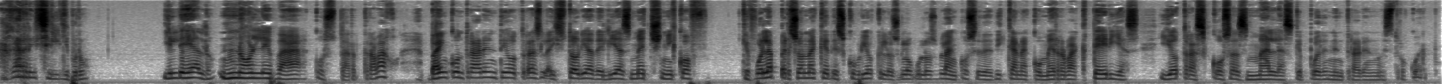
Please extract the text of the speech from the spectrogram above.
Agarre ese libro y léalo. No le va a costar trabajo. Va a encontrar, entre otras, la historia de Elías Mechnikov, que fue la persona que descubrió que los glóbulos blancos se dedican a comer bacterias y otras cosas malas que pueden entrar en nuestro cuerpo.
